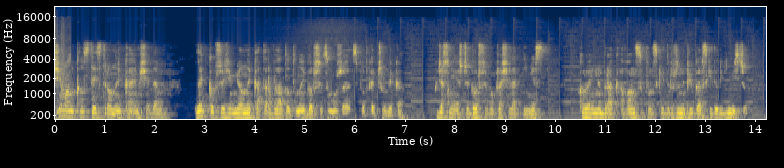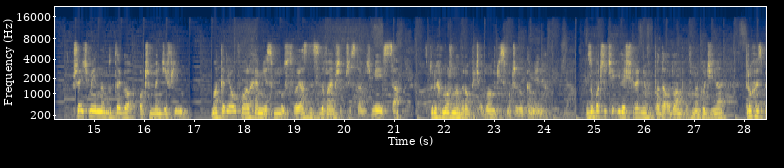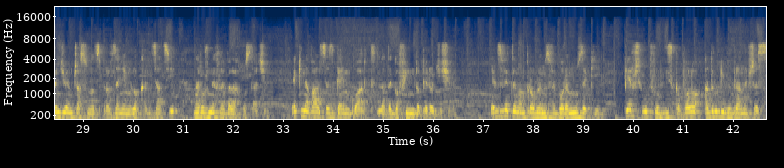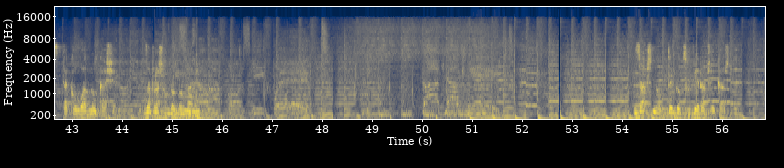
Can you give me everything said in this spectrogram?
Siemanko, z tej strony KM7. Lekko przeziębiony katar w lato to najgorsze, co może spotkać człowieka. Chociaż nie, jeszcze gorszy w okresie letnim jest kolejny brak awansu polskiej drużyny piłkarskiej do Ligi Mistrzów. Przejdźmy jednak do tego, o czym będzie film. Materiałów o alchemii jest mnóstwo, ja zdecydowałem się przedstawić miejsca, w których można dropić odłamki smoczego kamienia. Zobaczycie ile średnio wypada odłamków na godzinę. Trochę spędziłem czasu nad sprawdzeniem lokalizacji na różnych levelach postaci, jak i na walce z Game Guard, dlatego film dopiero dzisiaj. Jak zwykle mam problem z wyborem muzyki. Pierwszy utwór Disco Polo, a drugi wybrany przez taką ładną Kasię. Zapraszam do oglądania. Zacznę od tego, co wie raczej każdy.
